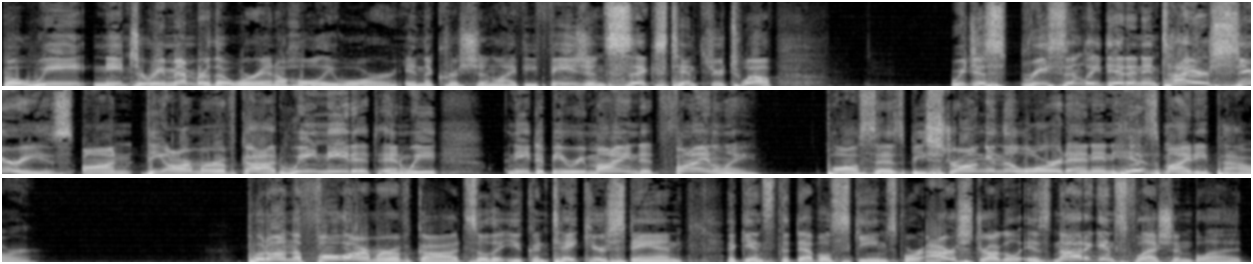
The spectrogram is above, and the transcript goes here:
But we need to remember that we're in a holy war in the Christian life. Ephesians 6, 10 through 12. We just recently did an entire series on the armor of God. We need it, and we need to be reminded. Finally, Paul says, Be strong in the Lord and in his mighty power. Put on the full armor of God so that you can take your stand against the devil's schemes. For our struggle is not against flesh and blood,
